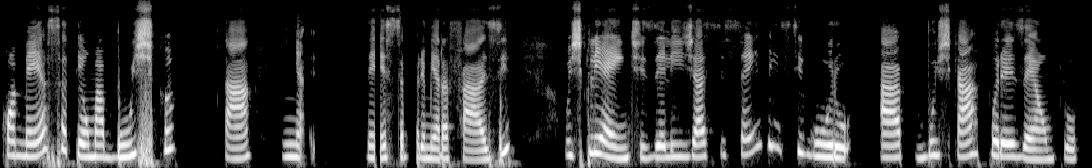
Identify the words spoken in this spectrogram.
começa a ter uma busca, tá? Em, nessa primeira fase. Os clientes, eles já se sentem seguros a buscar, por exemplo,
